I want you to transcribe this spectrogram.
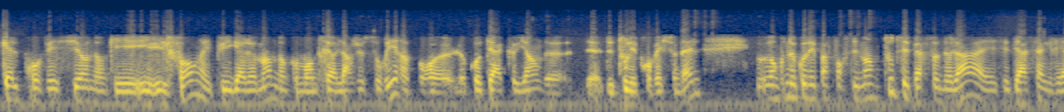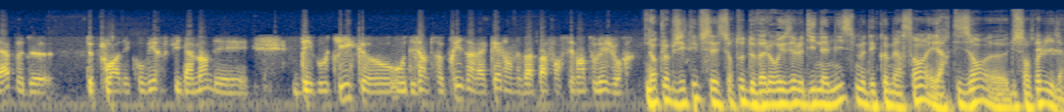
quelle profession donc ils, font, et puis également donc montrer un large sourire pour le côté accueillant de, de, de tous les professionnels. Donc on ne connaît pas forcément toutes ces personnes-là, et c'était assez agréable de de pouvoir découvrir finalement des, des boutiques ou des entreprises dans lesquelles on ne va pas forcément tous les jours. Donc l'objectif, c'est surtout de valoriser le dynamisme des commerçants et artisans euh, du centre-ville.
